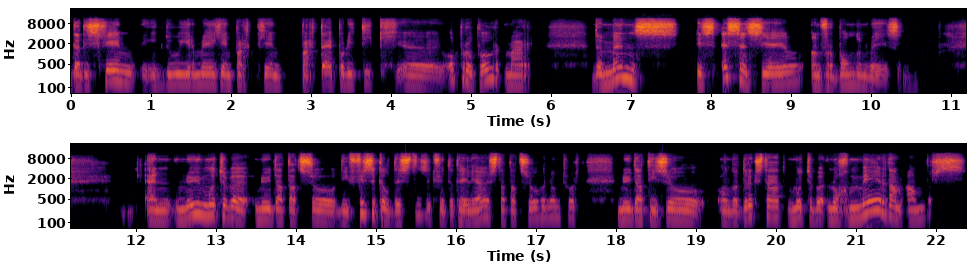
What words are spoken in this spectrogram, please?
dat is geen, ik doe hiermee geen, geen partijpolitiek uh, oproep hoor, maar de mens is essentieel een verbonden wezen. En nu moeten we, nu dat dat zo, die physical distance, ik vind het heel juist dat dat zo genoemd wordt, nu dat die zo onder druk staat, moeten we nog meer dan anders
